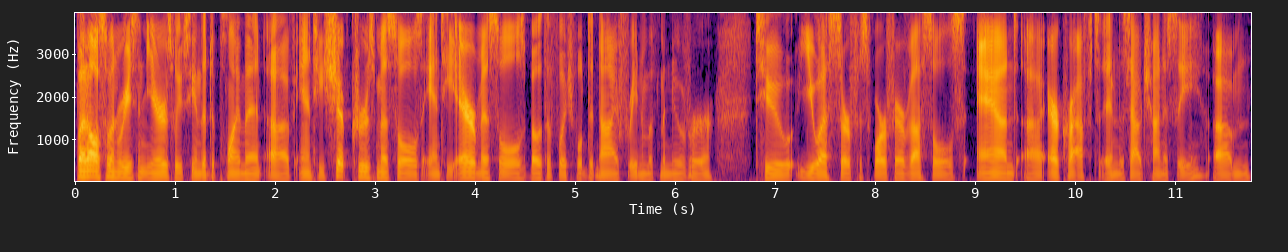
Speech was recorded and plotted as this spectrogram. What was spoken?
But also in recent years, we've seen the deployment of anti ship cruise missiles, anti air missiles, both of which will deny freedom of maneuver to U.S. surface warfare vessels and uh, aircraft in the South China Sea. Um,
